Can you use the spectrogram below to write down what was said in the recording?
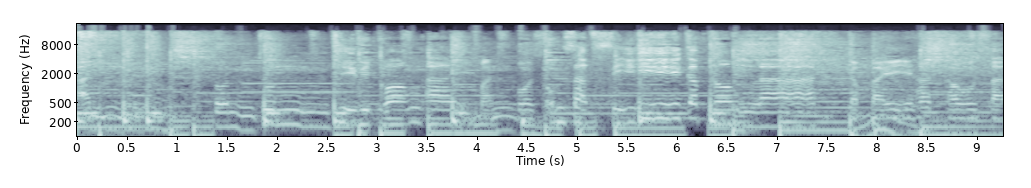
อันต้นทุนชีวิตของอายมันบ่สมศักดิ์ศรีกับน้องลากับไปหักเขาสา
